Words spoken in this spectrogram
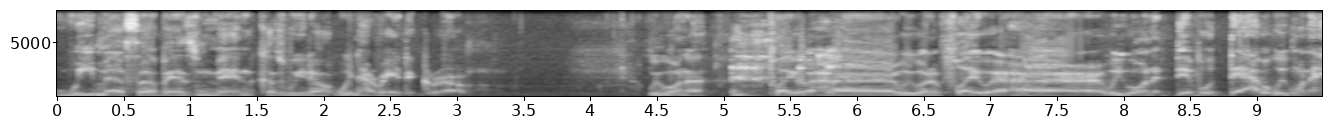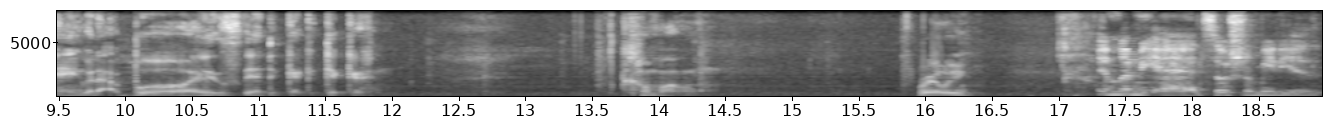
we mess up as men because we don't. We're not ready to grow. We want to play with her. We want to play with her. We want to dibble dabble. We want to hang with our boys. At the kicker kicker. Come on. Really? And let me add, social media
